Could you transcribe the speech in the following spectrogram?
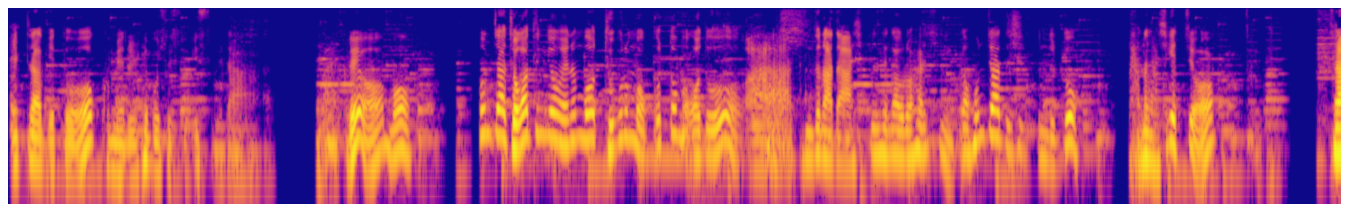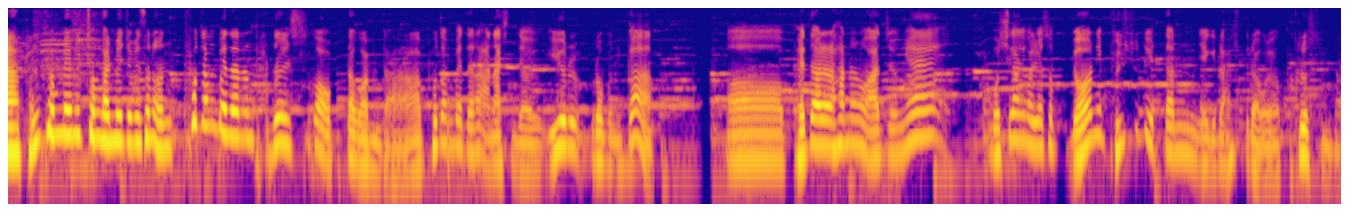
알뜰하게 또 구매를 해보실 수 있습니다. 아, 그래요. 뭐 혼자 저 같은 경우에는 뭐 두 그릇 먹고 또 먹어도 아 든든하다 싶은 생각으로 하시니까 혼자 드실 분들도 가능하시겠죠. 자, 봉평 메밀촌 갈매점에서는 포장 배달은 받을 수가 없다고 합니다. 포장 배달은 안 하신대요. 이유를 물어보니까 어, 배달하는 와중에 뭐 시간이 걸려서 면이 불 수도 있다는 얘기를 하시더라고요. 그렇습니다.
